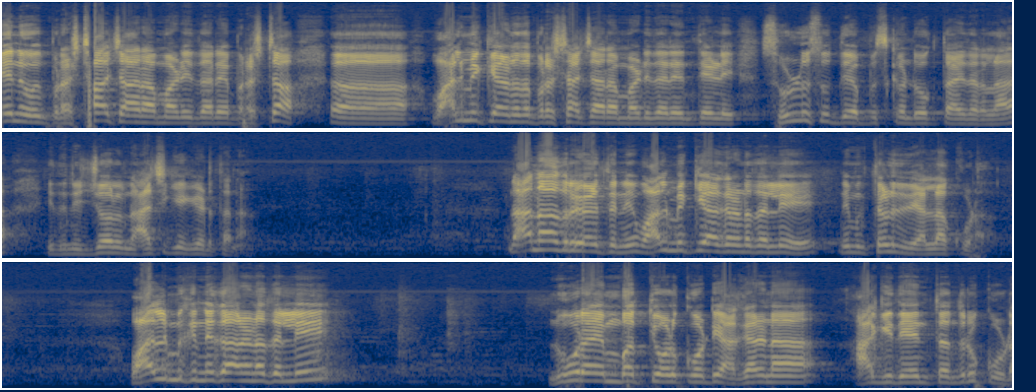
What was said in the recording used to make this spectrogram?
ಏನು ಭ್ರಷ್ಟಾಚಾರ ಮಾಡಿದ್ದಾರೆ, ಭ್ರಷ್ಟ ವಾಲ್ಮೀಕಿ ಹಣದ ಭ್ರಷ್ಟಾಚಾರ ಮಾಡಿದ್ದಾರೆ ಅಂತೇಳಿ ಸುಳ್ಳು ಸುದ್ದಿ ಹಬ್ಬಿಸ್ಕೊಂಡು ಹೋಗ್ತಾ ಇದ್ದಾರಲ್ಲ, ಇದು ನಿಜವಾಗ್ಲೂ ನಾಚಿಕೆಗೆಡ್ತನ ನಾನಾದರೂ ಹೇಳ್ತೀನಿ, ವಾಲ್ಮೀಕಿ ಹಗರಣದಲ್ಲಿ ನಿಮಗೆ ತಿಳಿದಿದೆ ಎಲ್ಲ ಕೂಡ. ವಾಲ್ಮೀಕಿ ಹಗರಣದಲ್ಲಿ ನೂರ ಎಂಬತ್ತೇಳು ಕೋಟಿ ಹಗರಣ ಆಗಿದೆ ಅಂತಂದರೂ ಕೂಡ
